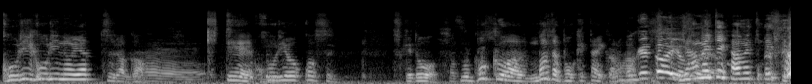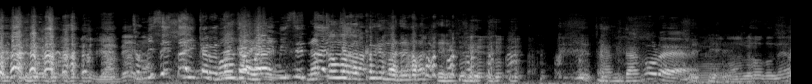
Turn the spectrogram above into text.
ゴリゴリのやつらう、がうん。来て掘り起こすんですけどもう僕はまだボケたいから。ボケたいよやめてやめて。ってやべえ見せたいからま仲間に見せたい仲間からが来るまで待って。なんだこれ。うんなるほどね。だ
